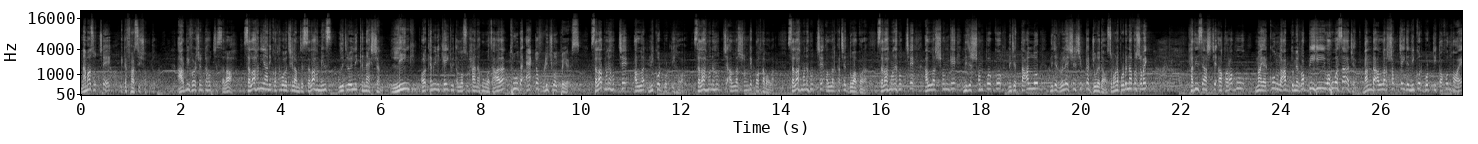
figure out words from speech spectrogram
নামাজ হচ্ছে একটা ফার্সি শব্দ। আরবি ভার্সনটা হচ্ছে সালাহ। সালাহ নিয়ে আমি কথা বলেছিলাম যে সালাহ means literally connection link or communicate with আল্লাহ সুবহানাহু ওয়া তাআলা through the act of ritual prayers সালাহ মানে হচ্ছে আল্লাহর নিকটবর্তী হওয়া। সালাহ মানে হচ্ছে আল্লাহর সঙ্গে কথা বলা। সালাহ মানে হচ্ছে আল্লাহর কাছে দোয়া করা। সালাহ মানে হচ্ছে আল্লাহর সঙ্গে নিজের সম্পর্ক, নিজের তাল্লুক নিজের রিলেশনশিপটা জুড়ে দেওয়া। সুবহানাল্লাহ, পড়বেন না আপনারা সবাই? হাদিসে আসছে, আকরাবু মা ইয়াকুনুল আব্দু মির রাব্বিহি ওয়া হুয়া সাজিদ। বান্দা আল্লাহর সবচেয়ে নিকটবর্তী তখন হয়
